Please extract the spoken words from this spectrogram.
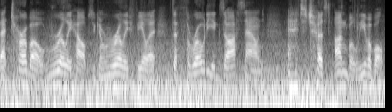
That turbo really helps. You can really feel it. It's a throaty exhaust sound and it's just unbelievable.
